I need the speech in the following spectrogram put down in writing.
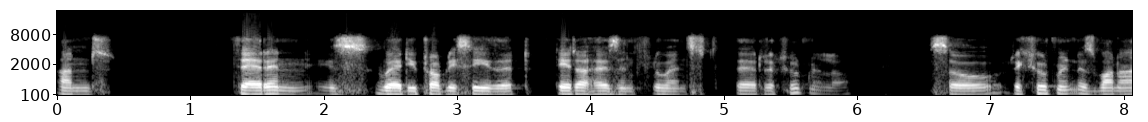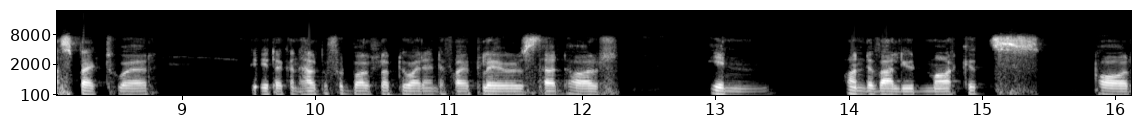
And therein is where you probably see that data has influenced their recruitment a lot. So recruitment is one aspect where data can help a football club to identify players that are in undervalued markets or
